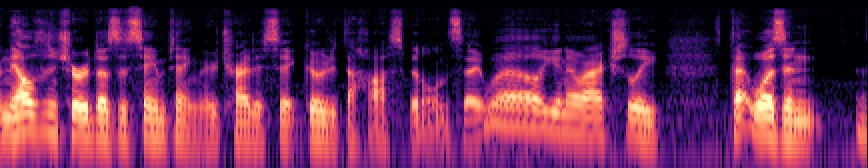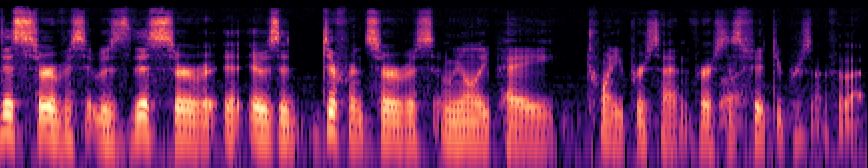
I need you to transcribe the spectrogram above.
And the health insurer does the same thing. They try to say, go to the hospital and say, well, you know, actually, that wasn't this service it was this service it was a different service and we only pay 20% versus right. 50% for that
